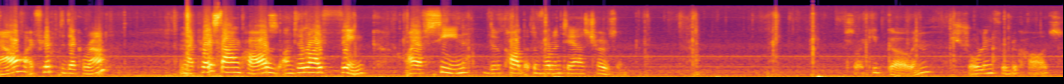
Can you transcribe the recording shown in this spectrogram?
Now, I flip the deck around and I place down cards until I think I have seen the card that the volunteer has chosen. So I keep going, strolling through the cards.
